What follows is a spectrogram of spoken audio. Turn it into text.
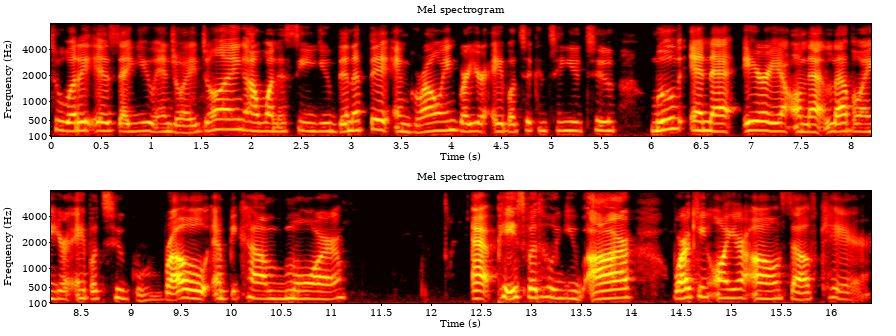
to what it is that you enjoy doing. I want to see you benefit and growing where you're able to continue to move in that area on that level and you're able to grow and become more at peace with who you are, working on your own self care.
